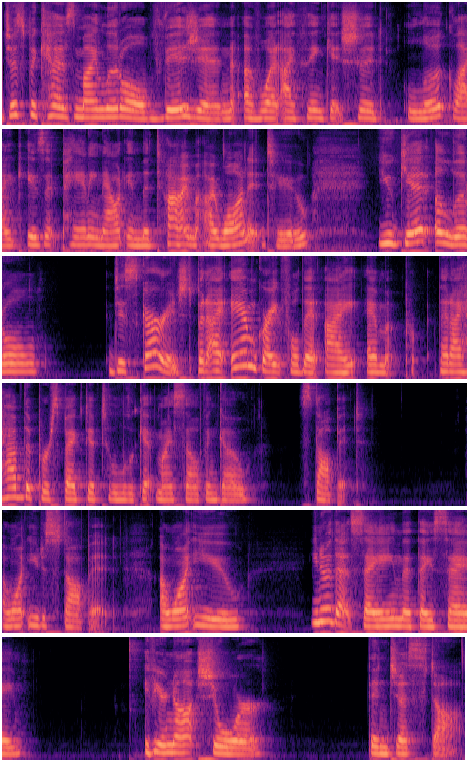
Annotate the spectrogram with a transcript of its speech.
just because my little vision of what I think it should look like isn't panning out in the time I want it to, you get a little discouraged. But I am grateful that I am that I have the perspective to look at myself and go, stop it. I want you to stop it. I want you, you know that saying that they say, if you're not sure, then just stop.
